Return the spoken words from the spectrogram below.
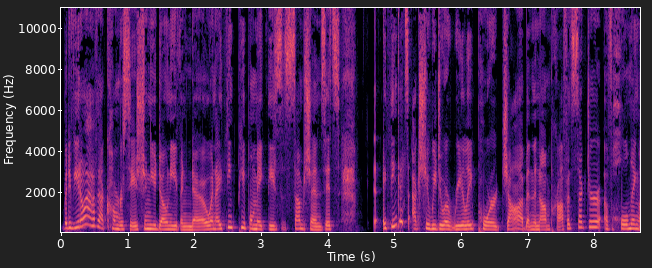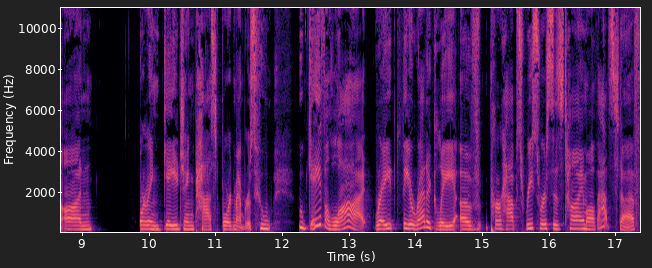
but if you don't have that conversation, you don't even know. And I think people make these assumptions. It's I think it's actually we do a really poor job in the nonprofit sector of holding on or engaging past board members who who gave a lot, right? Theoretically, of perhaps resources, time, all that stuff.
